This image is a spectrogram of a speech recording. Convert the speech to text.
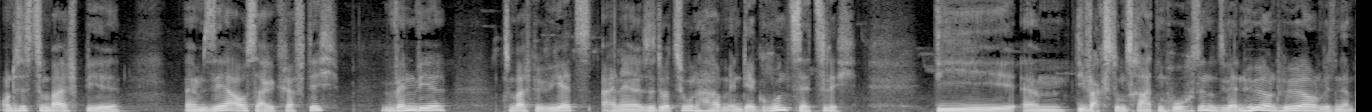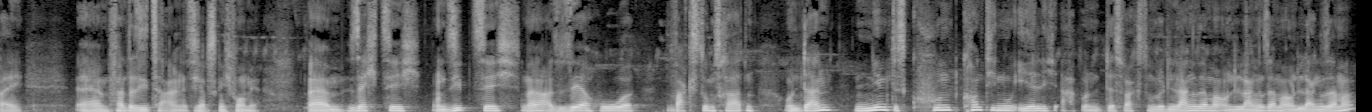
Und es ist zum Beispiel ähm, sehr aussagekräftig, wenn wir zum Beispiel wie jetzt eine Situation haben, in der grundsätzlich die, ähm, die Wachstumsraten hoch sind und sie werden höher und höher und wir sind dann bei ähm, Fantasiezahlen, ich habe es nicht vor mir, ähm, 60 und 70, ne, also sehr hohe Wachstumsraten. Und dann nimmt es kontinuierlich ab und das Wachstum wird langsamer und langsamer und langsamer.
